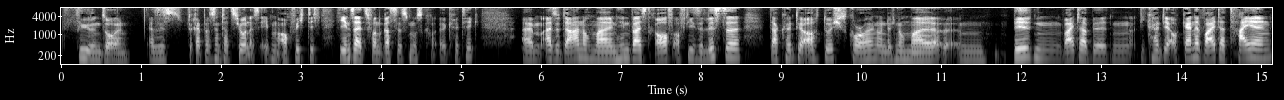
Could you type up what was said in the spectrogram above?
fühlen sollen. Also ist, Repräsentation ist eben auch wichtig, jenseits von Rassismuskritik. Ähm, also da nochmal ein Hinweis drauf auf diese Liste. Da könnt ihr auch durchscrollen und euch nochmal ähm, bilden, weiterbilden. Die könnt ihr auch gerne weiter teilen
